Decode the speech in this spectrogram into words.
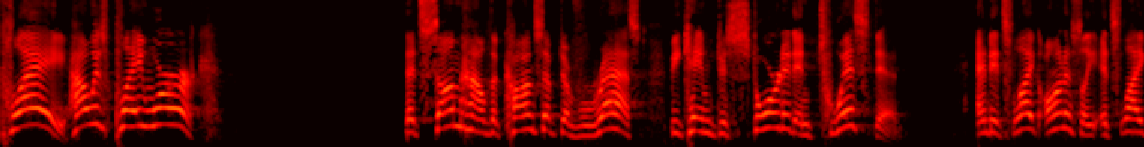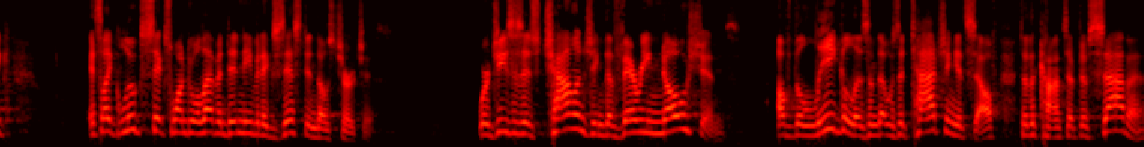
Play. How is play work? That somehow the concept of rest became distorted and twisted. And it's like, honestly, it's like, it's like Luke 6, 1 to 11 didn't even exist in those churches, where Jesus is challenging the very notions of the legalism that was attaching itself to the concept of Sabbath.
